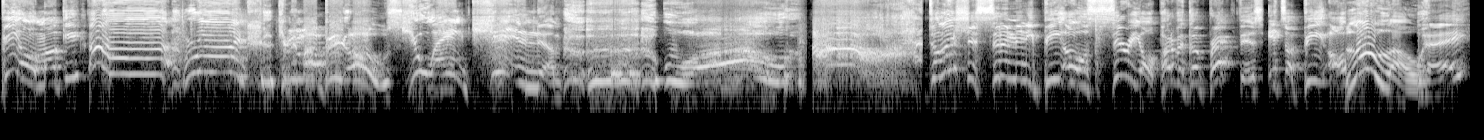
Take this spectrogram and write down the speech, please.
B.O. monkey. Ah! Run! Give me my B.O.s! You ain't getting them. Whoa! Ah! Delicious cinnamony B.O. cereal, part of a good breakfast. It's a B.O. Lolo. Hey?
